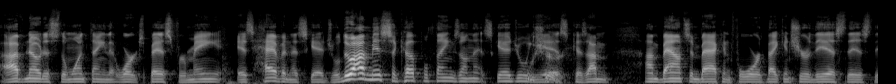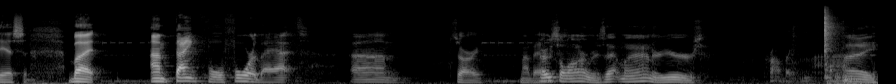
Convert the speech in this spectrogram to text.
I've noticed the one thing that works best for me is having a schedule. Do I miss a couple things on that schedule? sure. yes, because I'm I'm bouncing back and forth, making sure this, this, this. But I'm thankful for that. Um, sorry, my bad. Whose alarm is that? Mine or yours? Probably mine. Hey,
